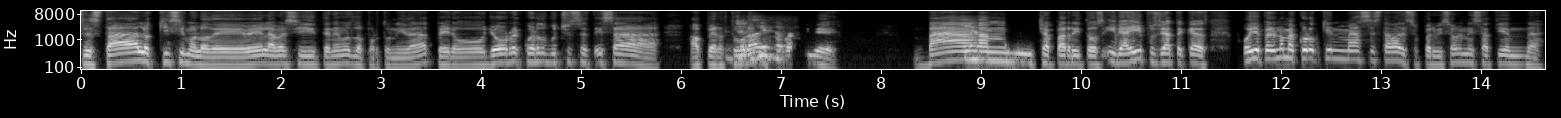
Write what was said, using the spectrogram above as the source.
Está loquísimo lo de Bel, a ver si tenemos la oportunidad, pero yo recuerdo mucho esa, esa apertura de ¡Bam! Chaparritos. Y de ahí pues ya te quedas. Oye, pero no me acuerdo quién más estaba de supervisor en esa tienda.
